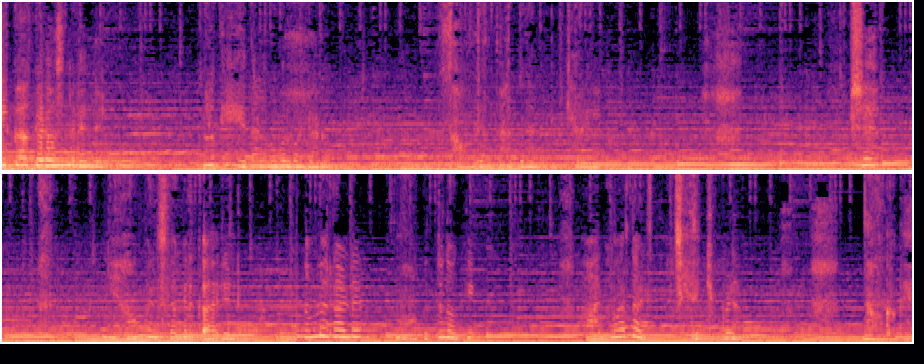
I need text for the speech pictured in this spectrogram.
ഈ കാക്കയുടെ ഹോസ്പിറ്റലിൽ നിങ്ങൾക്ക് ഏതാണ് മുകൾ കൊണ്ടാണ് സൗന്ദര്യം നടക്കുന്നത് എനിക്കറിയില്ല. പക്ഷെ ഞാൻ മനസ്സിലാക്കിയൊരു കാര്യമുണ്ട്. നമ്മളൊരാളുടെ മുഖത്ത് നോക്കി ആത്മാർത്ഥ ചിരിക്കുമ്പോഴാണ് നമുക്കൊക്കെ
